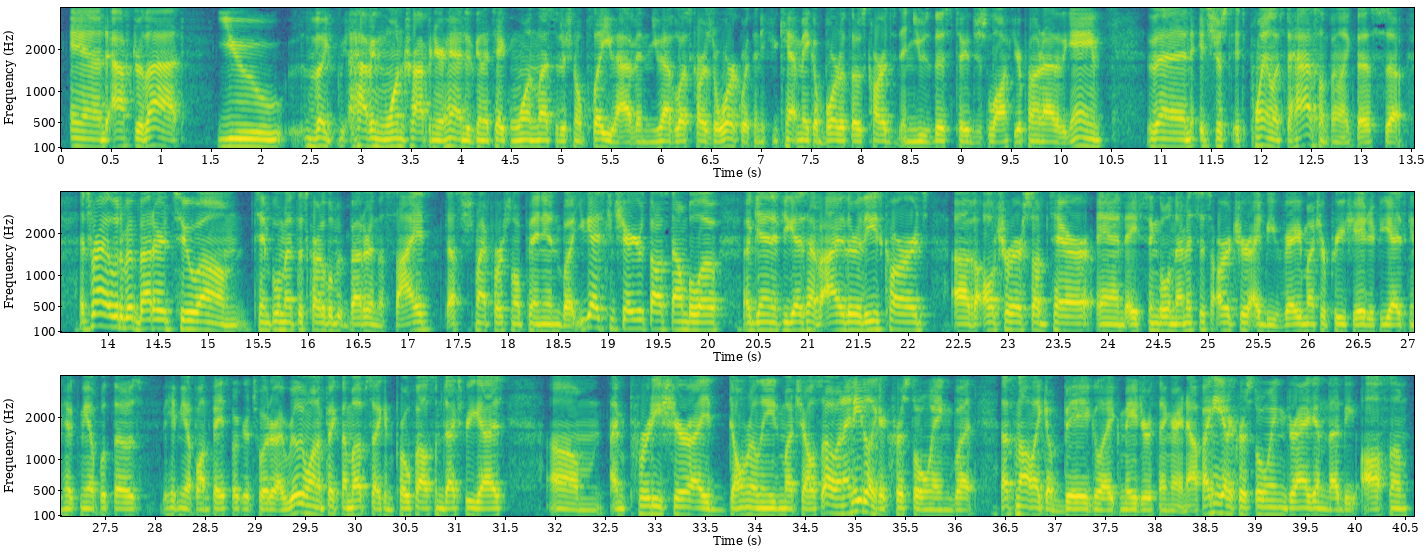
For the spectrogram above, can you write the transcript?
and after that you like having one trap in your hand is going to take one less additional play you have and you have less cards to work with and if you can't make a board with those cards and use this to just lock your opponent out of the game then it's just it's pointless to have something like this. So it's probably a little bit better to um, to implement this card a little bit better in the side. That's just my personal opinion, but you guys can share your thoughts down below. Again, if you guys have either of these cards, uh, the Ultra Rare Subterror and a single Nemesis Archer, I'd be very much appreciated if you guys can hook me up with those. Hit me up on Facebook or Twitter. I really want to pick them up so I can profile some decks for you guys. Um, I'm pretty sure I don't really need much else. Oh, and I need like a crystal wing, but that's not like a big like major thing right now. If I can get a crystal wing dragon, that'd be awesome.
